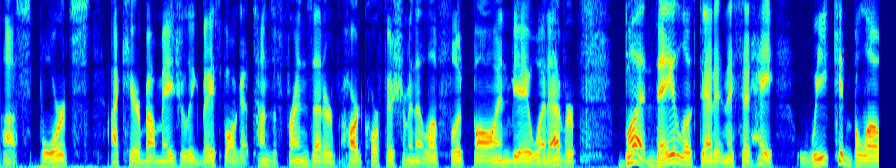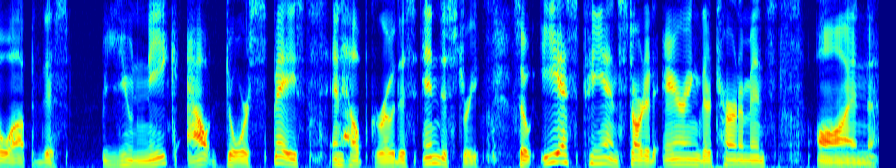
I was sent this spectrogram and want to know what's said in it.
uh, sports. I care about Major League Baseball. I got tons of friends that are hardcore fishermen that love football, NBA, whatever. But they looked at it and they said, hey, we could blow up this unique outdoor space and help grow this industry. So ESPN started airing their tournaments on,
